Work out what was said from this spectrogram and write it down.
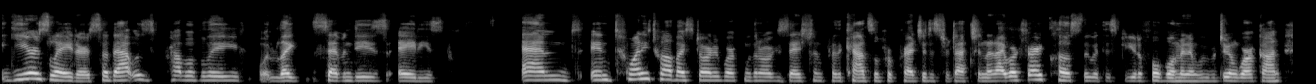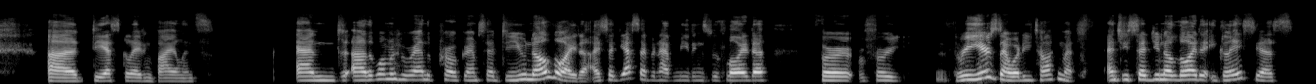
years later, so that was probably like 70s, 80s. And in 2012, I started working with an organization for the Council for Prejudice Reduction. And I worked very closely with this beautiful woman, and we were doing work on uh, de escalating violence. And uh, the woman who ran the program said, Do you know Loida? I said, Yes, I've been having meetings with Loida for for three years now. What are you talking about? And she said, you know, Loida Iglesias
